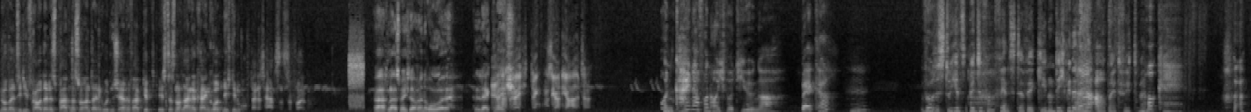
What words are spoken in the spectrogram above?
Nur weil sie die Frau deines Partners war und einen guten Sheriff abgibt, ist das noch lange kein Grund, nicht dem Ruf deines Herzens zu folgen. Ach, lass mich doch in Ruhe. Leck Er mich. hat recht. Denken Sie an Ihr Alter. Und keiner von euch wird jünger. Becker? Hm? Würdest du jetzt bitte vom Fenster weggehen und dich wieder deiner Arbeit widmen? Okay.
